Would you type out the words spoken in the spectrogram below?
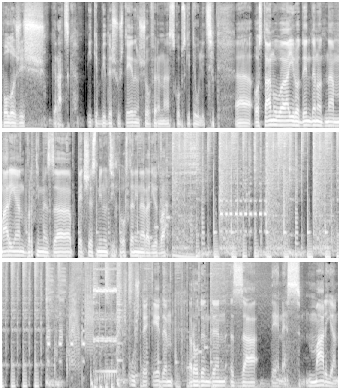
положиш градска и ќе бидеш уште еден шофер на Скопските улици. А, останува и роден денот на Маријан. Вртиме за 5-6 минути. Остани на Радио 2. Уште еден роден ден за денес. Маријан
